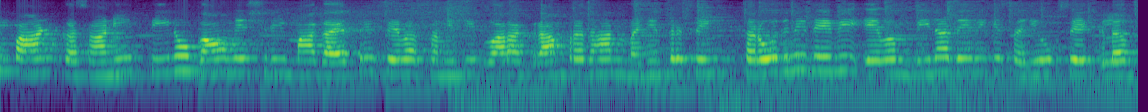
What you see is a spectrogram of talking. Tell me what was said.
पांड, कसानी तीनों गाँव में श्री माँ गायत्री सेवा समिति द्वारा ग्राम प्रधान महेंद्र सिंह, सरोजनी देवी एवं बीना देवी के सहयोग से ग्लव्स,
